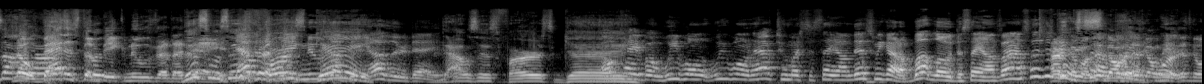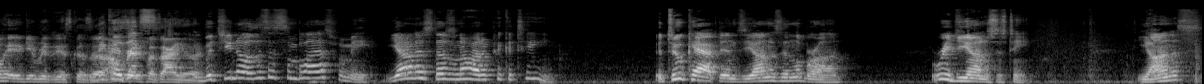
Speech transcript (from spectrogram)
Zion. No, that is the big news of the This day. was his that was the first big news of the other day. That was his first game. Okay, but we won't we won't have too much to say on this. We got a buttload to say on Zion. So let's just All right, come on, let's go, ahead, let's, go ahead, let's go ahead and get rid of this because uh, I'm Because ready for Zion. But you know, this is some blasphemy. Giannis doesn't know how to pick a team. The two captains, Giannis and LeBron. Read Giannis's team. Giannis,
